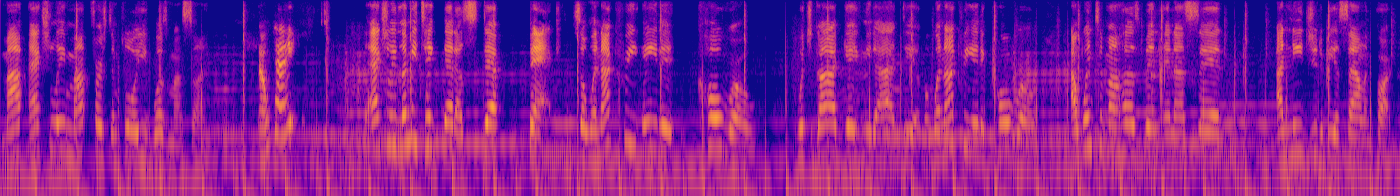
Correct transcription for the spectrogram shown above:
My actually, my first employee was my son. Okay. Actually, let me take that a step back. So when I created Coro, which God gave me the idea, but when I created Coro, I went to my husband and I said, I need you to be a silent partner.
